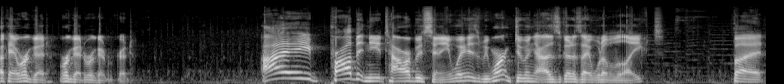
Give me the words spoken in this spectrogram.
Okay, we're good. We're good. We're good. We're good. I probably need tower boost anyways. We weren't doing as good as I would have liked. But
